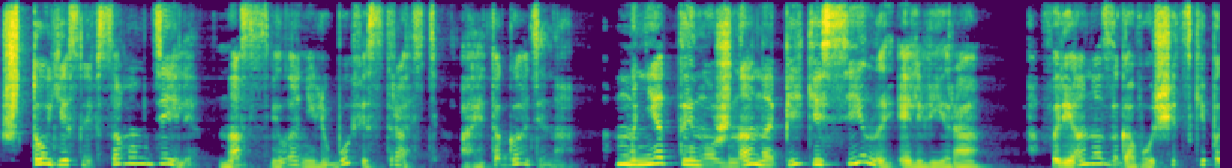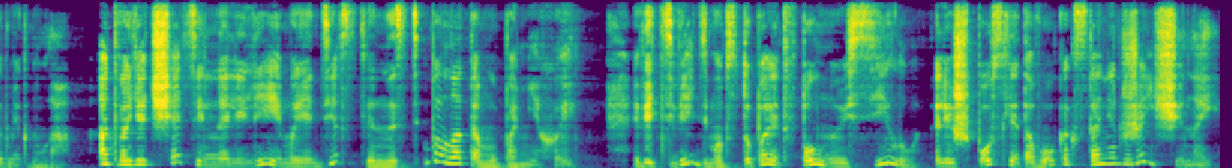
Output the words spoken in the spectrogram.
Что, если в самом деле нас свела не любовь и страсть, а эта гадина? «Мне ты нужна на пике силы, Эльвира!» Фариана заговорщицки подмигнула а твоя тщательно лелеемая девственность была тому помехой. Ведь ведьма вступает в полную силу лишь после того, как станет женщиной.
